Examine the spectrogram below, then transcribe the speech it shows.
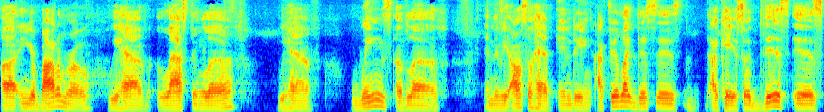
uh, in your bottom row, we have lasting love. We have wings of love and then we also have ending. I feel like this is okay. So this is,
